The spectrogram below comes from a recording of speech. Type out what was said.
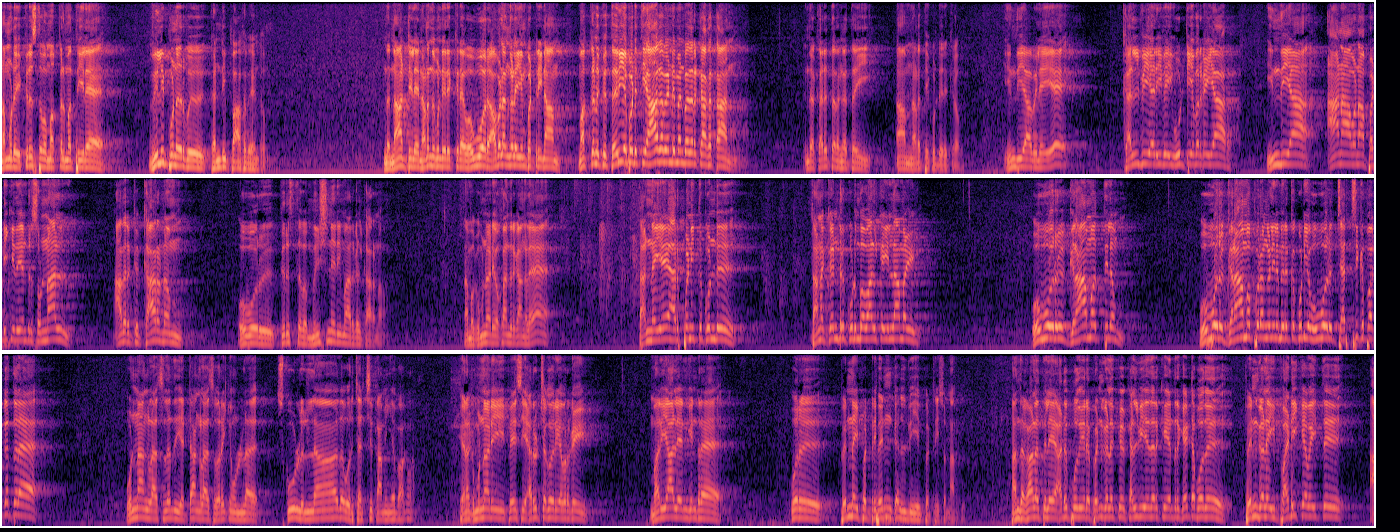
நம்முடைய கிறிஸ்தவ மக்கள் மத்தியில் விழிப்புணர்வு கண்டிப்பாக வேண்டும். இந்த நாட்டிலே நடந்து கொண்டிருக்கிற ஒவ்வொரு அவலங்களையும் பற்றி நாம் மக்களுக்கு தெரியப்படுத்தி ஆக வேண்டும் என்பதற்காகத்தான் இந்த கருத்தரங்கத்தை நாம் நடத்தி கொண்டிருக்கிறோம். இந்தியாவிலேயே கல்வி அறிவை ஊட்டியவர்கள் யார்? இந்தியா ஆனாவனா படிக்குது என்று சொன்னால் அதற்கு காரணம் ஒவ்வொரு கிறிஸ்தவ மிஷினரிமார்கள் காரணம். நமக்கு முன்னாடி உட்காந்துருக்காங்களே தன்னையே அர்ப்பணித்துக் கொண்டு தனக்கென்று குடும்ப வாழ்க்கை இல்லாமல் ஒவ்வொரு கிராமத்திலும் ஒவ்வொரு கிராமப்புறங்களிலும் இருக்கக்கூடிய ஒவ்வொரு சர்ச்சுக்கு பக்கத்தில் ஒன்னாம் கிளாஸ்லேருந்து எட்டாம் கிளாஸ் வரைக்கும் உள்ள ஸ்கூல் இல்லாத ஒரு சர்ச்சு காமிங்க பார்க்கலாம். எனக்கு முன்னாடி பேசிய அருட்சகோரி அவர்கள் மரியாள் என்கின்ற ஒரு பெண்ணை பற்றி பெண் கல்வியை பற்றி சொன்னார்கள். அந்த காலத்திலே அடுப்புதிர பெண்களுக்கு கல்வி எதற்கு என்று கேட்டபோது பெண்களை படிக்க வைத்து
